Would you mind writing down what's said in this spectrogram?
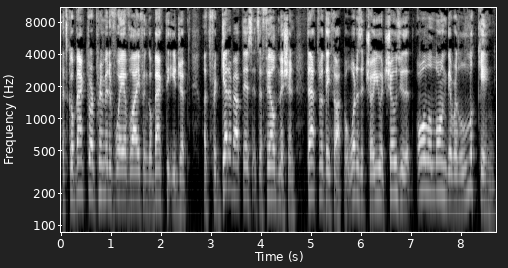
Let's go back to our primitive way of life and go back to Egypt. Let's forget about this. It's a failed mission. That's what they thought. But what does it show you? It shows shows you that all along they were looking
